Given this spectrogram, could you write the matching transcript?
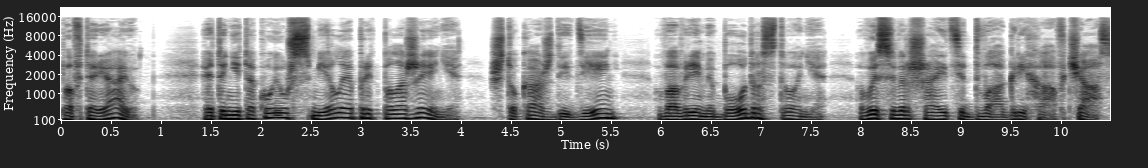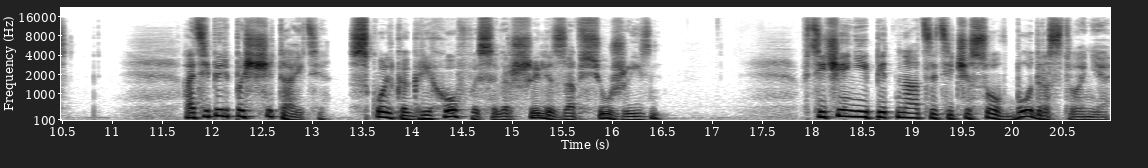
Повторяю, это не такое уж смелое предположение, что каждый день во время бодрствования вы совершаете два греха в час. А теперь посчитайте, сколько грехов вы совершили за всю жизнь. В течение 15 часов бодрствования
